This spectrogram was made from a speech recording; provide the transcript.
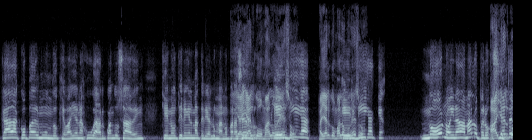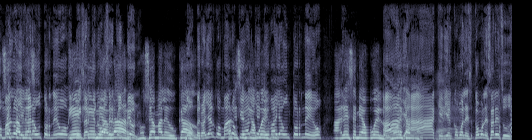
cada Copa del Mundo que vayan a jugar cuando saben que no tienen el material humano para ¿Y hay hacerlo. algo malo de El eso? día- ¿Hay algo malo con eso? día que- No, no hay nada malo, pero ¿Hay si algo malo llegar a un torneo y pensar que no va a ser hablar, campeón? No sea maleducado. No, pero hay algo malo Parece que alguien que vaya a un torneo. Parece mi abuelo. Ah, ya, qué bien, cómo les, cómo les salen sus,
